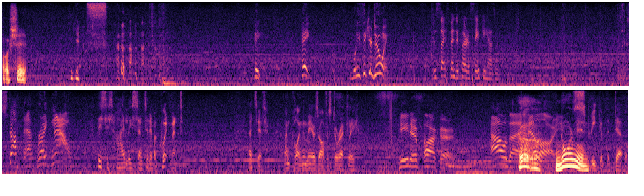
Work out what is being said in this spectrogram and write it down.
Oh shit. Yes. hey, hey, what do you think you're doing? This site's been declared a safety hazard. Stop that right now! This is highly sensitive equipment. That's it. I'm calling the mayor's office directly. Peter Parker, how the hell are you? Norman. Speak of the devil.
